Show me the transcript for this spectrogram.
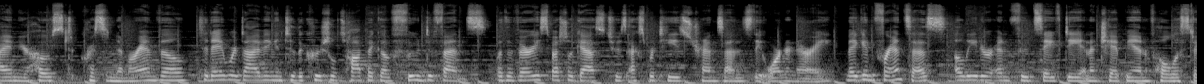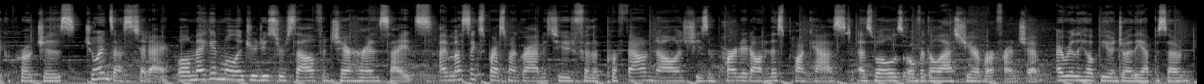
I am your host, Kristen Demoranville. Today, we're diving into the crucial topic of food defense with a very special guest whose expertise transcends the ordinary. Megan Francies, a leader in food safety and a champion of holistic approaches, joins us today. While Megan will introduce herself and share her insights, I must express my gratitude for the profound knowledge she's imparted on this podcast, as well as over the last year of our friendship. I really hope you enjoy the episode.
